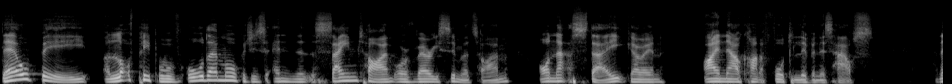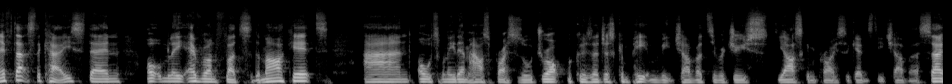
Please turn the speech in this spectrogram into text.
There'll be a lot of people with all their mortgages ending at the same time or a very similar time on that estate going, I now can't afford to live in this house. And if that's the case, then ultimately everyone floods to the market and ultimately them house prices will drop because they're just competing with each other to reduce the asking price against each other. So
